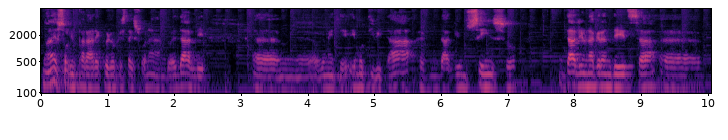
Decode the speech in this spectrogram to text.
non è solo imparare quello che stai suonando, è dargli ehm, ovviamente emotività, ehm, dargli un senso, dargli una grandezza. Eh,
